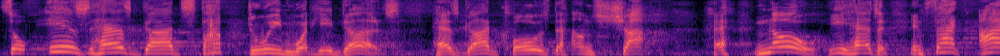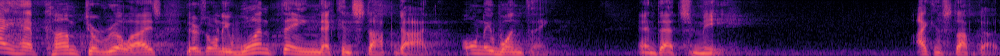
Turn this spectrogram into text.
So, is, has God stopped doing what he does? Has God closed down shop? no, he hasn't. In fact, I have come to realize there's only one thing that can stop God. Only one thing. And that's me. I can stop God.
